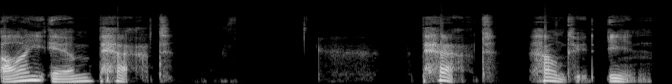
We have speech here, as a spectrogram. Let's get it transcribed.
I am Pat. Pat hunted in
